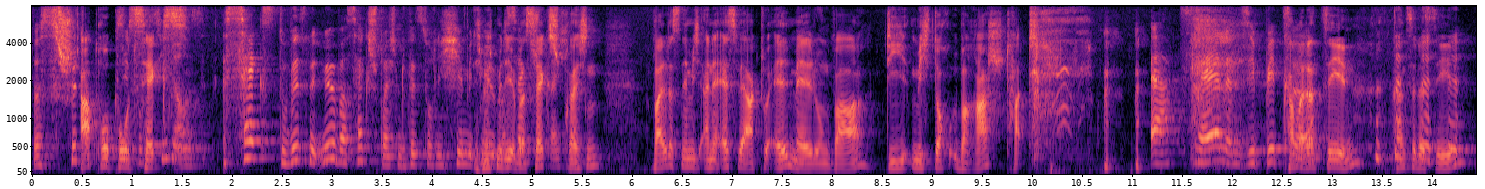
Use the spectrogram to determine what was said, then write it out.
Was schüttet Apropos Oxytocin Sex. aus? Sex, du willst mit mir über Sex sprechen, du willst doch nicht hier mit Ich mir möchte mit dir über Sex sprechen, weil das nämlich eine SWR-Aktuell-Meldung war, die mich doch überrascht hat. Erzählen Sie bitte. Kann man das sehen? Kannst du das sehen?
